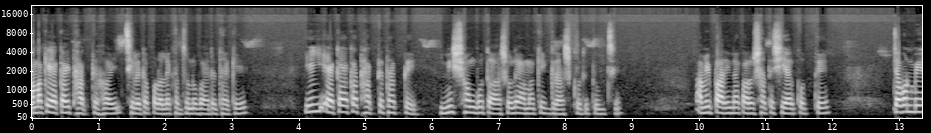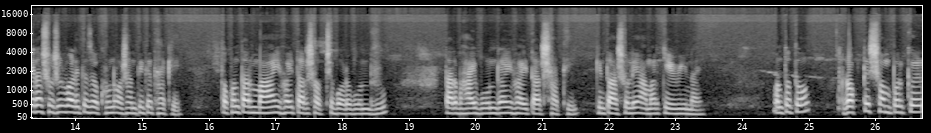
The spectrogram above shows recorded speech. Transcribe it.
আমাকে একাই থাকতে হয়, ছেলেটা পড়ালেখার জন্য বাইরে থাকে। এই একা একা থাকতে থাকতে নিঃসঙ্গতা আসলে আমাকে গ্রাস করে তুলছে। আমি পারি না কারোর সাথে শেয়ার করতে। যেমন মেয়েরা শ্বশুর বাড়িতে যখন অশান্তিতে থাকে, তখন তার মাই হয় তার সবচেয়ে বড় বন্ধু, তার ভাই বোনরাই হয় তার সাথী, কিন্তু আসলে আমার কেউই নাই অন্তত রক্তের সম্পর্কের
